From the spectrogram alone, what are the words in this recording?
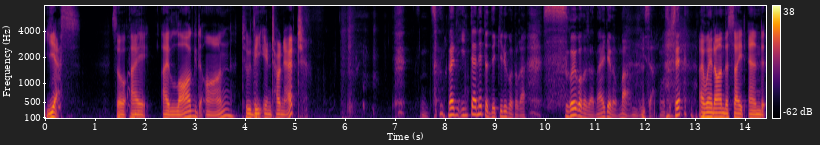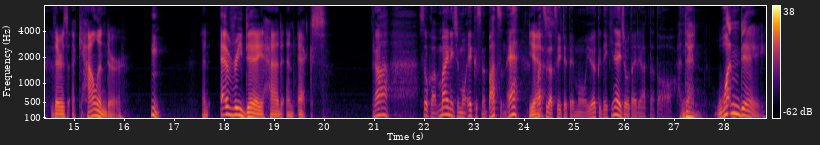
Yes. So I I logged on to the internet そんなにインターネットできることがすごいことじゃないけど、まあ、いいさ。そして、I went on the site and there's a calendar. And every day had an X. ああ、そうか、毎日もう X の×ね。Yes. ×がついてて、もう予約できない状態であったと。And then one day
